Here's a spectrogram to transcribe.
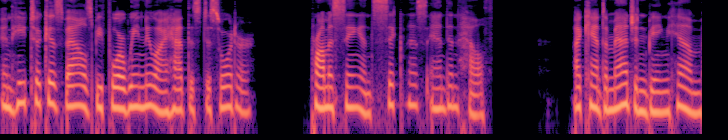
and he took his vows before we knew I had this disorder, promising in sickness and in health. I can't imagine being him,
